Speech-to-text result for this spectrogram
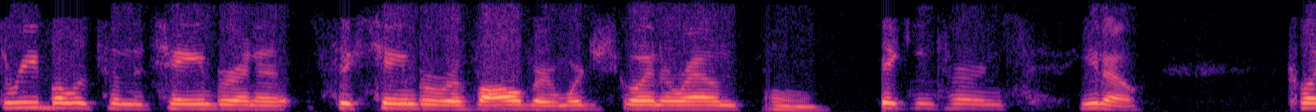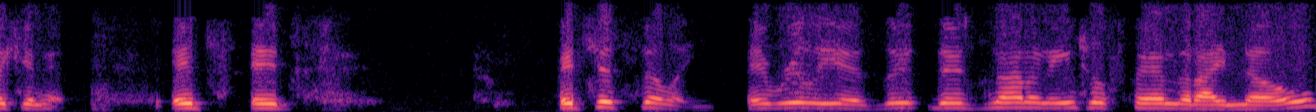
three bullets in the chamber and a six-chamber revolver, and we're just going around mm. taking turns, you know, clicking it. It's it's it's just silly. It really is. There, there's not an Angels fan that I know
